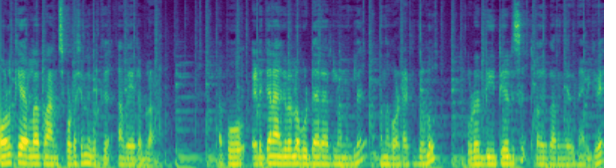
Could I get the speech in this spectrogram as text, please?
ഓൾ കേരള ട്രാൻസ്പോർട്ടേഷൻ ഇവർക്ക് അവൈലബിൾ ആണ്. അപ്പോൾ എടുക്കാൻ ആഗ്രഹമുള്ള കൂട്ടുകാരാരെങ്കിലും ഉണ്ടെങ്കിൽ ഒന്ന് കോൺടാക്ട് ചെയ്തോളൂ. കൂടുതൽ ഡീറ്റെയിൽസ് അവർ പറഞ്ഞു തരുന്നതായിരിക്കുമേ.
